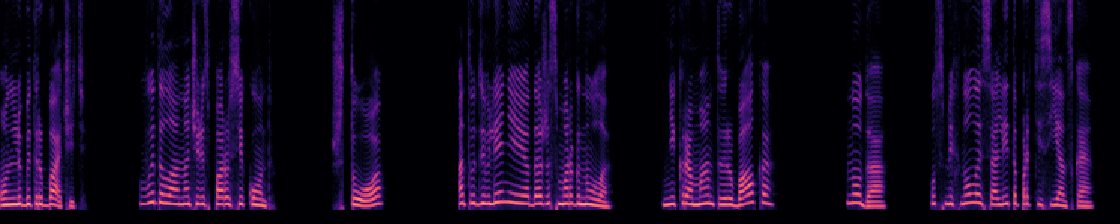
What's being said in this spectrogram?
Он любит рыбачить. Выдала она через пару секунд. Что? От удивления я даже сморгнула. Некромант и рыбалка? Ну да. Усмехнулась Алита Партисьенская.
